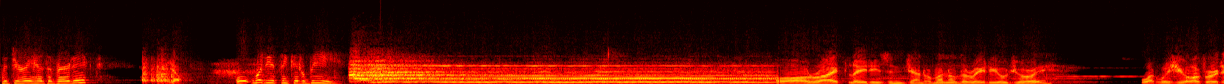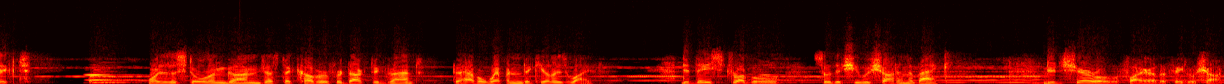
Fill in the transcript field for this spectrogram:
The jury has a verdict? Yep. Well, what do you think it'll be? All right, ladies and gentlemen of the radio jury, what was your verdict? Was the stolen gun just a cover for Dr. Grant to have a weapon to kill his wife? Did they struggle so that she was shot in the back? Did Cheryl fire the fatal shot?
